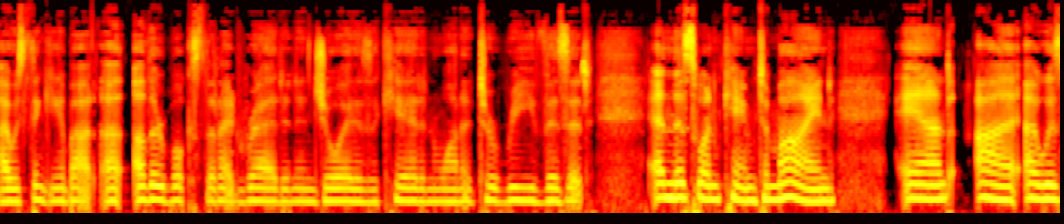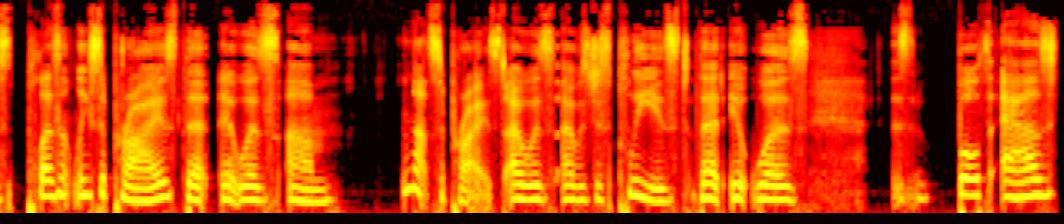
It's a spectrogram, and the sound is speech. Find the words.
I was thinking about uh, other books that I'd read and enjoyed as a kid and wanted to revisit. And this one came to mind. And I, I was pleasantly surprised that it was, um, not surprised. I was, I was just pleased that it was both as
